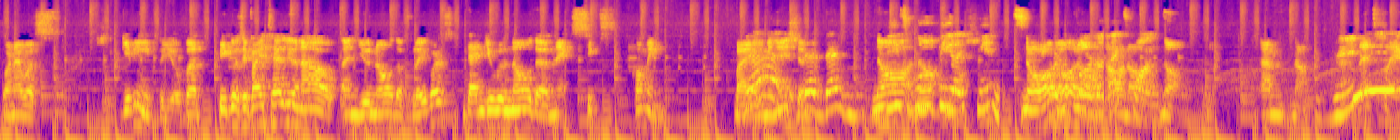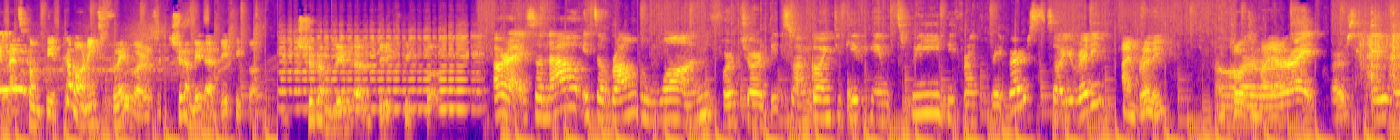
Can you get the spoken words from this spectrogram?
when I was giving it to you. But because if I tell you now and you know the flavors, then you will know the next six coming by yeah, elimination. Then, then No, this no, will be no. a hint. No, for, no, for no, the no, next no, one. no, no. Um, no. Really? Let's play. Let's compete. Come on, it's flavors. It shouldn't be that difficult. It Shouldn't be that difficult. Alright, so now it's a round one for Jordi. So I'm going to give him three different flavors. So are you ready? I'm ready. I'm closing my eyes. Alright, first flavor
